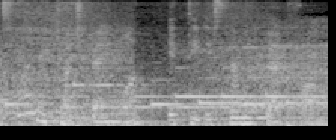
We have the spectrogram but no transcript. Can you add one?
Islamic touch ব্যাংওয়া একটি Islamic platform.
